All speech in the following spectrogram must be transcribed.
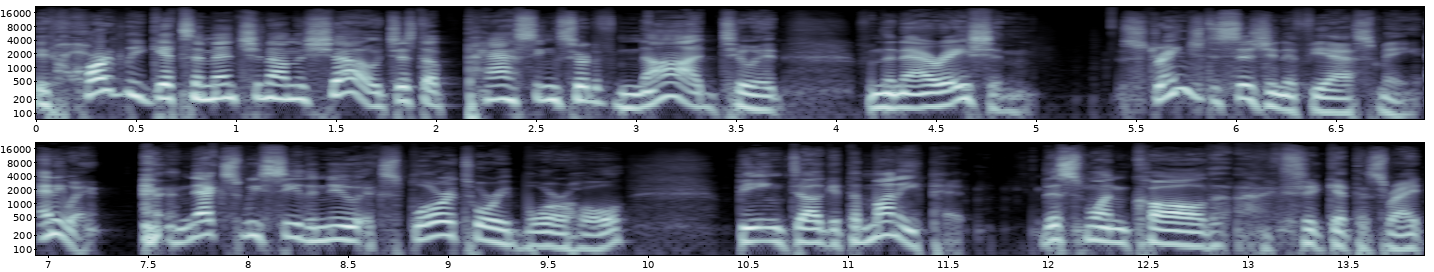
it hardly gets a mention on the show, just a passing sort of nod to it from the narration. Strange decision, if you ask me. Anyway, next we see the new exploratory borehole being dug at the Money Pit. This one called, I should get this right,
